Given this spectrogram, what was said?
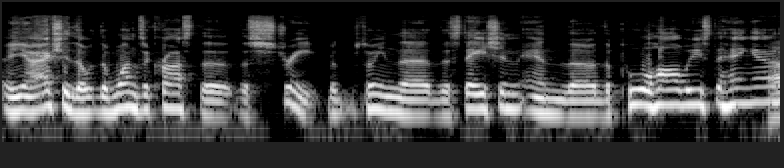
you know actually the the ones across the the street between the the station and the the pool hall we used to hang out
